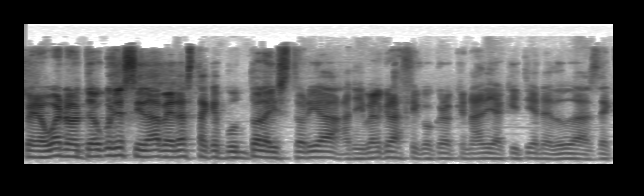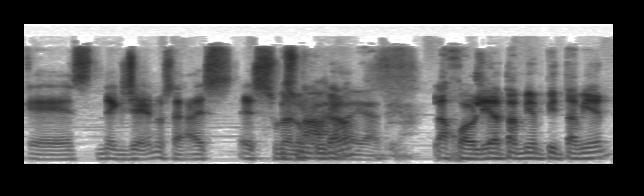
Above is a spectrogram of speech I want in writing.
Pero bueno, tengo curiosidad ver hasta qué punto la historia a nivel gráfico, creo que nadie aquí tiene dudas de que es next gen, o sea, es, es una locura. la jugabilidad también pinta bien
